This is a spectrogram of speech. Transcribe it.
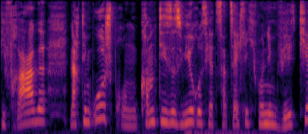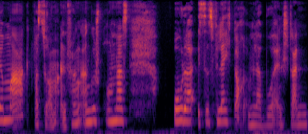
die Frage nach dem Ursprung. Kommt dieses Virus jetzt tatsächlich von dem Wildtiermarkt? Was du am Anfang angesprochen hast, oder ist es vielleicht doch im Labor entstanden?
